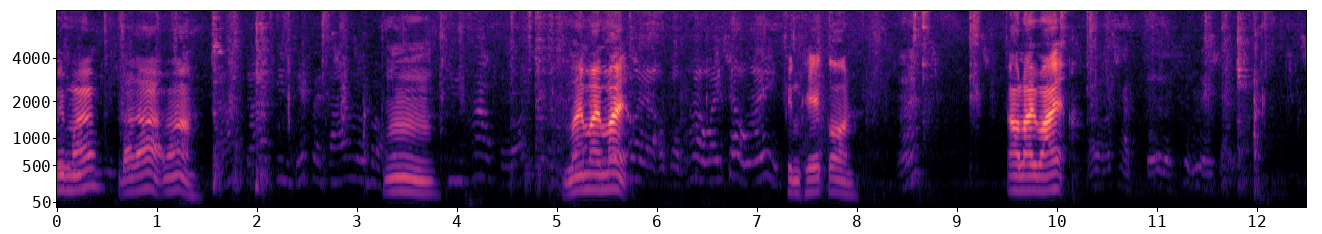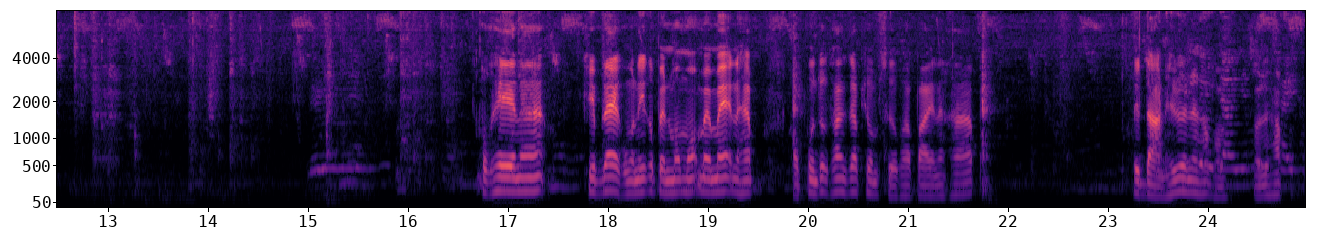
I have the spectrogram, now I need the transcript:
กินไหมดาด้ามาอืมไม่ไม่ไม่กินเค้กก่อน เอาอะไรไว้ โอเคนะฮะคลิปแรกของวันนี้ก็เป็นเมาะๆแม่ๆนะครับ ขอบคุณทุกท่านที่รับชมเสือพาไปนะครับติดด่านให้ด้วยนะครับผมสวัสดีครับ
